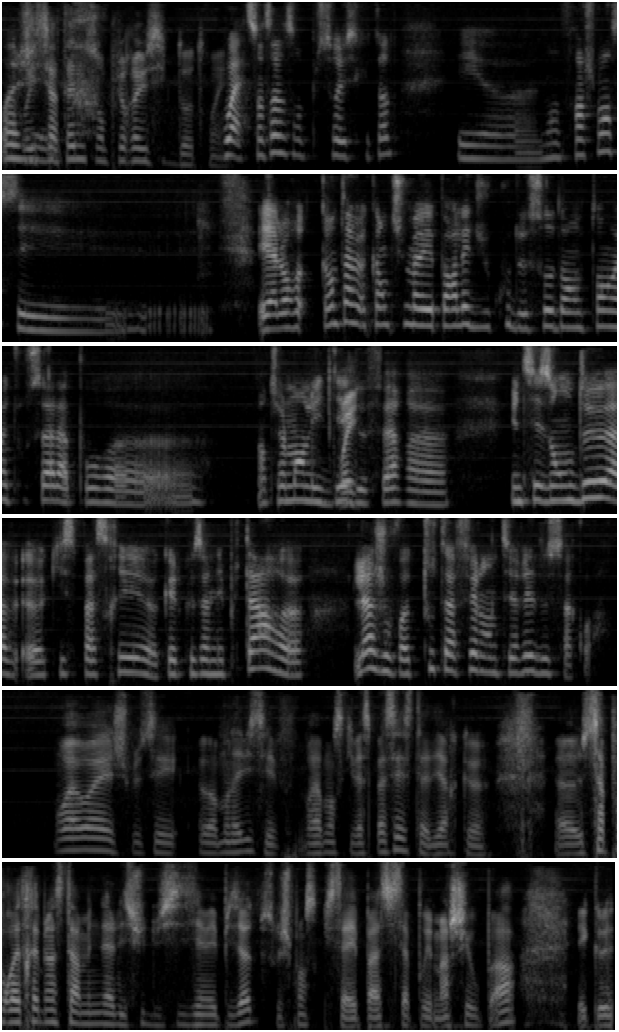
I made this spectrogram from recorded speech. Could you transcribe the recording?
ouais, Oui, certaines sont plus réussies que d'autres. oui. Ouais, certaines sont plus réussies que d'autres. Et euh, non, franchement, c'est. Et alors, quand, quand tu m'avais parlé du coup de saut dans le temps et tout ça, là, pour éventuellement l'idée Oui. de faire une saison 2 av- euh, qui se passerait euh, quelques années plus tard, euh, là, je vois tout à fait l'intérêt de ça, quoi. Ouais, ouais, je sais. À mon avis, c'est vraiment ce qui va se passer, c'est-à-dire que euh, ça pourrait très bien se terminer à l'issue du sixième épisode, parce que je pense qu'ils savaient pas si ça pouvait marcher ou pas, et que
